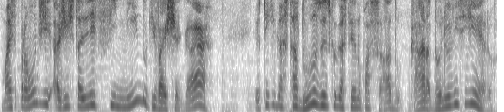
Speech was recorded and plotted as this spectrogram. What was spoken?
Mas para onde a gente está definindo que vai chegar, eu tenho que gastar duas vezes que eu gastei ano passado. Cara, de onde vai vir esse dinheiro?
